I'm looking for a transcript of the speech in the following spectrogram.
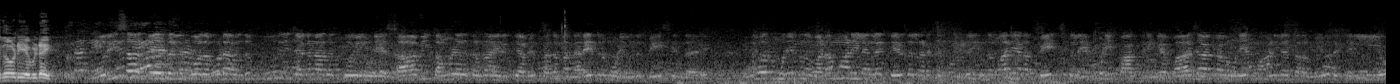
இதோடைய விடை. ஒவ்வொரு முறையும் இந்த வட மாநிலங்களில் தேர்தல் நடக்கும்போது இந்த மாதிரியான பேச்சுக்களை எப்படி பாக்குறீங்க பாஜகவுடைய மாநில தலைமையோ இல்ல டெல்லியோ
